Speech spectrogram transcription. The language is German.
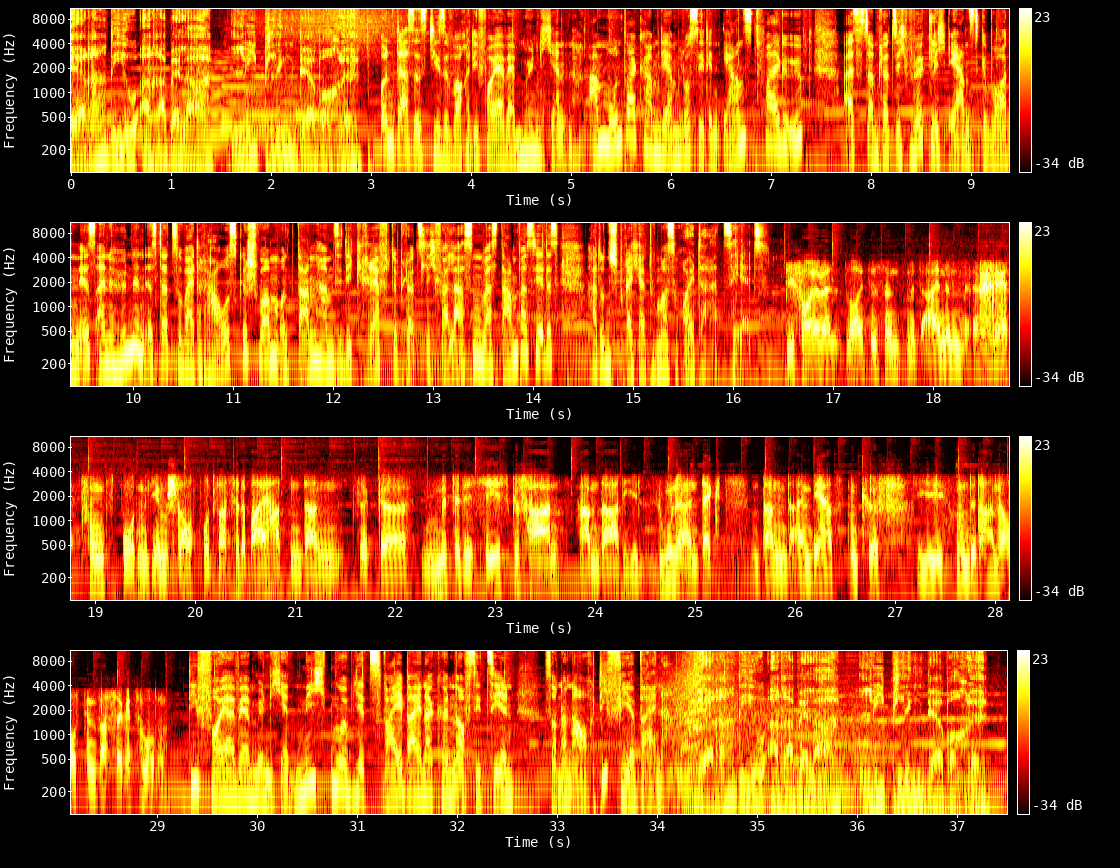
Der Radio Arabella, Liebling der Woche. Und das ist diese Woche die Feuerwehr München. Am Montag haben die am Lussi den Ernstfall geübt. Als es dann plötzlich wirklich ernst geworden ist, eine Hündin ist da zu weit rausgeschwommen und dann haben sie die Kräfte plötzlich verlassen. Was dann passiert ist, hat uns Sprecher Thomas Reuter erzählt. Die Feuerwehrleute sind mit einem Rettungsboot, mit ihrem Schlauchboot, was sie dabei hatten, dann circa Mitte des Sees gefahren, haben da die Luna entdeckt und dann mit einem beherzten Griff die Hundedame aus dem Wasser gezogen. Die Feuerwehr München. Nicht nur wir Zweibeiner können auf sie zählen, sondern auch die Vierbeiner. Der Radio Arabella, Liebling der Woche.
